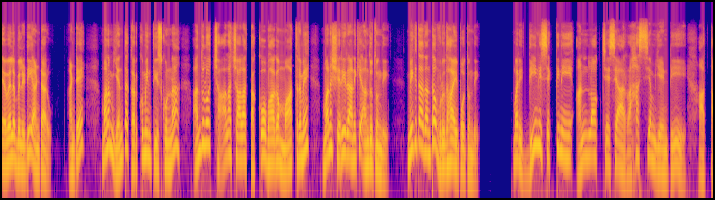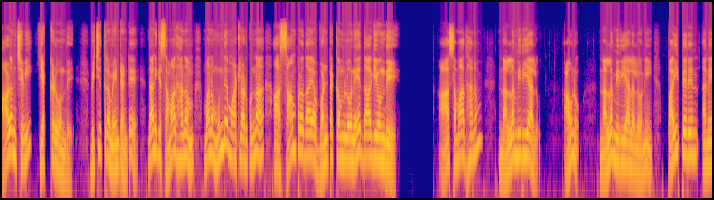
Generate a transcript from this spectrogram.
అవైలబిలిటీ అంటారు. అంటే మనం ఎంత కర్కుమిన్ తీసుకున్నా అందులో చాలా చాలా తక్కువ భాగం మాత్రమే మన శరీరానికి అందుతుంది. మిగతాదంతా వృధా అయిపోతుంది. మరి దీని శక్తిని అన్లాక్ చేసే ఆ రహస్యం ఏంటి? ఆ తాళం చెవి ఎక్కడ ఉంది? విచిత్రమేంటంటే దానికి సమాధానం మనం ముందే మాట్లాడుకున్న ఆ సాంప్రదాయ వంటకంలోనే దాగి ఉంది. ఆ సమాధానం నల్ల మిరియాలు. అవును నల్ల మిరియాలలోని పైపెరెన్ అనే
